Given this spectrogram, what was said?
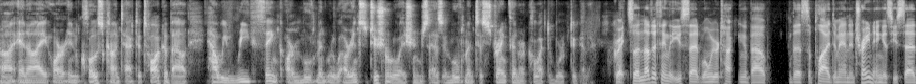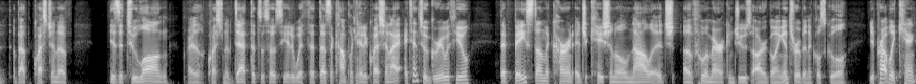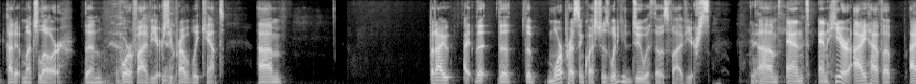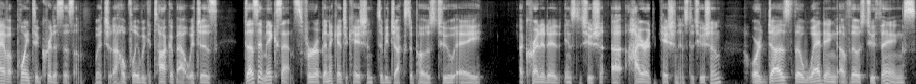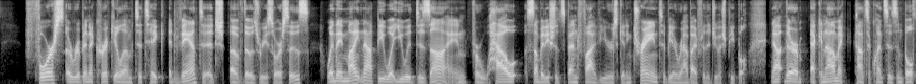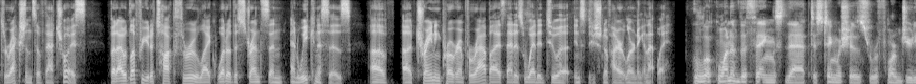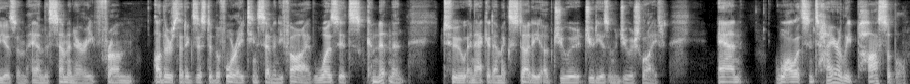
uh, and I are in close contact to talk about how we rethink our movement, our institutional relations as a movement to strengthen our collective work together. Great. So another thing that you said when we were talking about the supply, demand, and training as you said about the question of is it too long, right? The question of debt that's associated with it. That's a complicated yeah. question. I, I tend to agree with you that based on the current educational knowledge of who American Jews are going into rabbinical school, you probably can't cut it much lower, than yeah. four or five years. Yeah. You probably can't. Um, but I, I, the the the more pressing question is, what do you do with those five years? Yeah. Um, and and here I have a I have a pointed criticism, which uh, hopefully we could talk about, which is, does it make sense for rabbinic education to be juxtaposed to a accredited institution, uh, higher education institution, or does the wedding of those two things force a rabbinic curriculum to take advantage of those resources when they might not be what you would design for how somebody should spend five years getting trained to be a rabbi for the Jewish people. Now, there are economic consequences in both directions of that choice, but I would love for you to talk through like what are the strengths and, and weaknesses of a training program for rabbis that is wedded to an institution of higher learning in that way. Look, one of the things that distinguishes Reform Judaism and the seminary from others that existed before 1875 was its commitment to an academic study of Jew- Judaism and Jewish life. And while it's entirely possible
